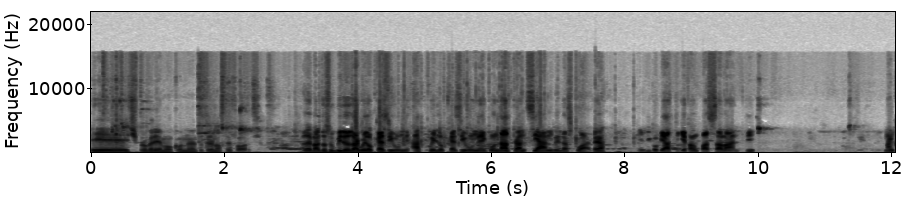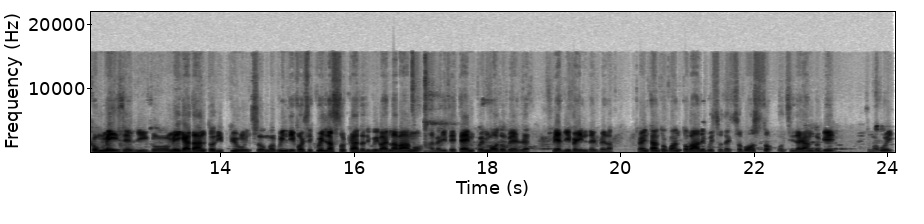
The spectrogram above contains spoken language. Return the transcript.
e ci proveremo con tutte le nostre forze. Allora vado subito da quell'occasione, a quell'occasione con l'altro anziano della squadra, Enrico Piatti che fa un passo avanti, manca un mese Enrico, mega tanto di più insomma, quindi forse quella stoccata di cui parlavamo avrete tempo e modo per, per riprendervela. Però intanto quanto vale questo terzo posto, considerando che insomma, voi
